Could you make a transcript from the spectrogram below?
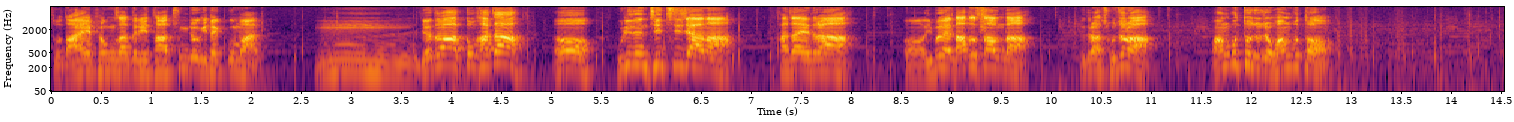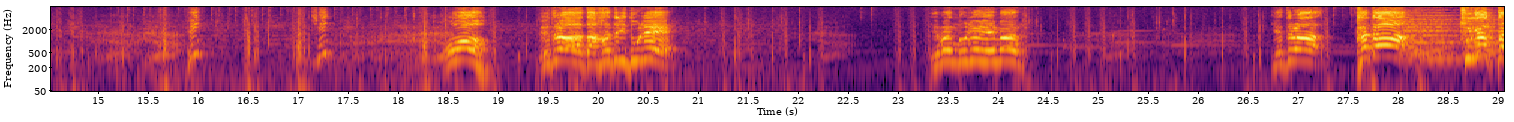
또 나의 병사들이 다 충족이 됐구만. 음, 얘들아, 또 가자. 어, 우리는 지치지 않아. 가자, 얘들아. 어, 이번에 나도 싸운다. 얘들아, 조져라. 왕부터 조져, 왕부터. 힛! 힛! 오! 얘들아 나 하늘이 노래 얘만 노려 얘만 얘들아 간다 죽였다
